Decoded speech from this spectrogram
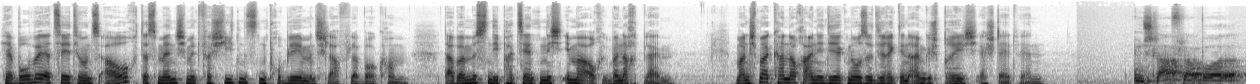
Herr Bobe erzählte uns auch, dass Menschen mit verschiedensten Problemen ins Schlaflabor kommen. Dabei müssen die Patienten nicht immer auch über Nacht bleiben. Manchmal kann auch eine Diagnose direkt in einem Gespräch erstellt werden. Im Schlaflabor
